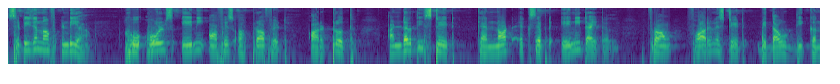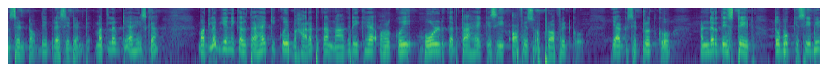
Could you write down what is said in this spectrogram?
citizen of india who holds any office of profit or truth under the state cannot accept any title from foreign state without the consent of the president मतलब क्या है इसका? मतलब ये निकलता है कि कोई भारत का नागरिक है और कोई होल्ड करता है किसी ऑफ़िस ऑफ़ प्रॉफिट को या किसी ट्रुथ को अंडर द स्टेट तो वो किसी भी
